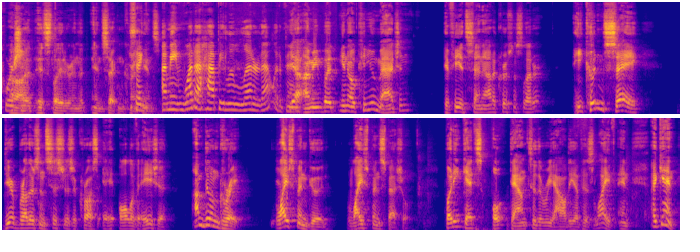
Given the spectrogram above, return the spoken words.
portion? Uh, it's later in the in Second Corinthians. I mean, what a happy little letter that would have been. Yeah, I mean, but you know, can you imagine if he had sent out a Christmas letter? He couldn't say, "Dear brothers and sisters across all of Asia, I'm doing great. Life's been good. Life's been special." But he gets down to the reality of his life. And again,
